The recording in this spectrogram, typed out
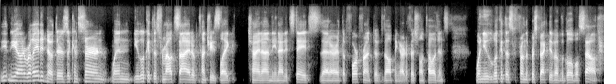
You know, on a related note, there's a concern when you look at this from outside of countries like China and the United States that are at the forefront of developing artificial intelligence. When you look at this from the perspective of the global south,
